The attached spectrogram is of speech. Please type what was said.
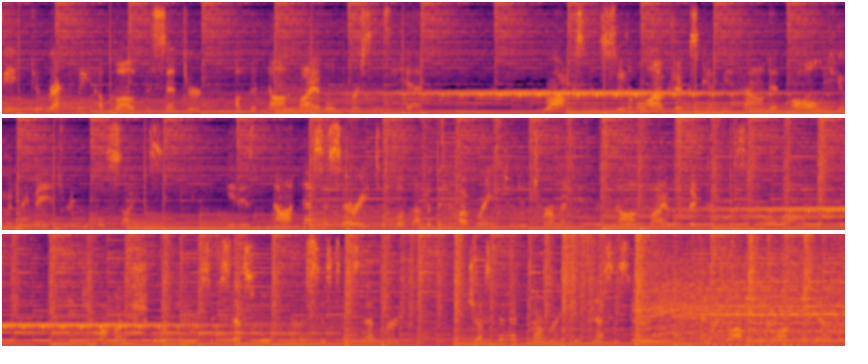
feet directly above the center of the non-viable person's head. Rocks and suitable objects can be found at all human remains removal sites. It is not necessary to look under the covering to determine if the non-viable victim is still alive. If you are unsure if you were successful in your assistance effort, adjust the head covering if necessary and drop the rock again.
